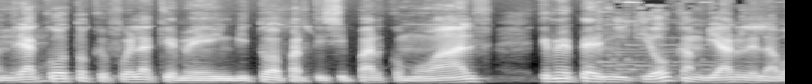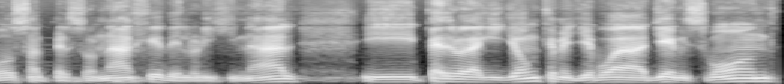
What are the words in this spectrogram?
Andrea Coto, que fue la que me invitó a participar como Alf, que me permitió cambiarle la voz al personaje del original, y Pedro de Aguillón, que me llevó a James Bond,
